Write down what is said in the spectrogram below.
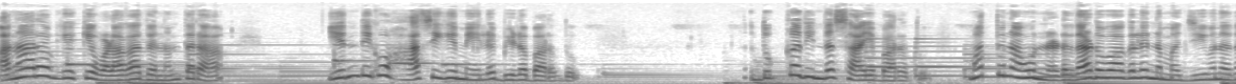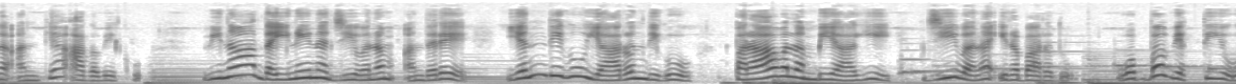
ಅನಾರೋಗ್ಯಕ್ಕೆ ಒಳಗಾದ ನಂತರ ಎಂದಿಗೂ ಹಾಸಿಗೆ ಮೇಲೆ ಬೀಳಬಾರದು, ದುಃಖದಿಂದ ಸಾಯಬಾರದು ಮತ್ತು ನಾವು ನಡೆದಾಡುವಾಗಲೇ ನಮ್ಮ ಜೀವನದ ಅಂತ್ಯ ಆಗಬೇಕು. ವಿನಾ ದೈನೇನ ಜೀವನಂ ಅಂದರೆ ಎಂದಿಗೂ ಯಾರೊಂದಿಗೂ ಪರಾವಲಂಬಿಯಾಗಿ ಜೀವನ ಇರಬಾರದು. ಒಬ್ಬ ವ್ಯಕ್ತಿಯು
